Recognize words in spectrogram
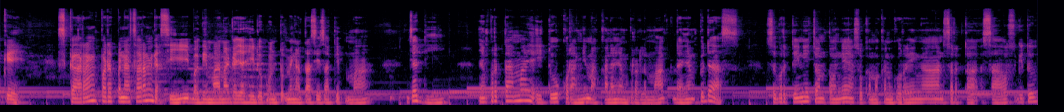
Oke, sekarang pada penasaran gak sih bagaimana gaya hidup untuk mengatasi sakit ma? Jadi, yang pertama yaitu kurangi makanan yang berlemak dan yang pedas. Seperti ini contohnya yang suka makan gorengan serta saus gitu.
